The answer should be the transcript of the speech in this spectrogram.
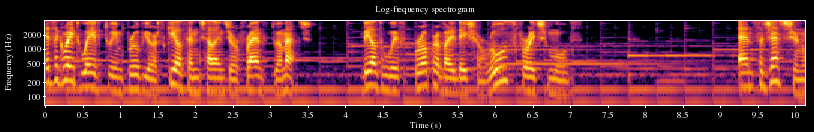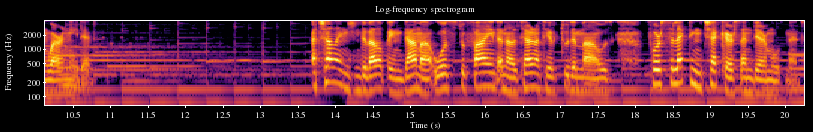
It's a great way to improve your skills and challenge your friends to a match. Built with proper validation rules for each moves and suggestion where needed. A challenge in developing Dama was to find an alternative to the mouse for selecting checkers and their movement.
